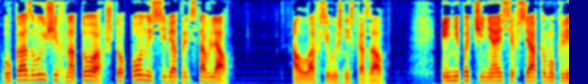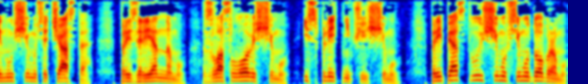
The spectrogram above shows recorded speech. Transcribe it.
указывающих на то, что он из себя представлял. Аллах Всевышний сказал, «И не подчиняйся всякому клянущемуся часто, презренному, злословящему и сплетничающему, препятствующему всему доброму,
